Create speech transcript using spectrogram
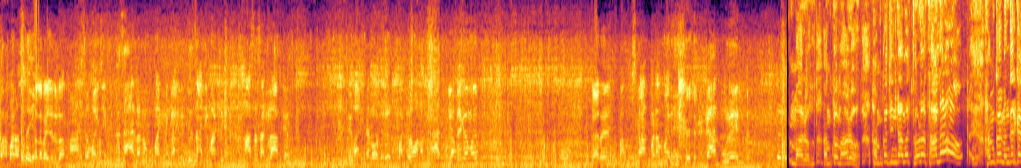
बाबा रस्ता आहे पाहिजे तुला. माणसं पाहिजे. तिथं जायला नको पाहिजे काय तिथं झाली मांडली मासा सगळा आपल्याला. हे होतं म्हणा का मग? हो. बापूस कान पण मारे कान पुरेल. मारो हमको मारो. हमको जिंदा मत छोड़ो सालो. हम कोई मंदिर का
